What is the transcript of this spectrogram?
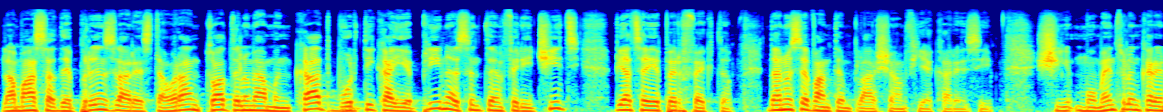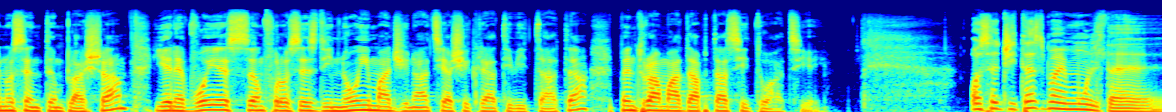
la masa de prânz, la restaurant, toată lumea a mâncat, burtica e plină, suntem fericiți, viața e perfectă. Dar nu se va întâmpla așa în fiecare zi. Și momentul în care nu se întâmplă așa, e nevoie să-mi folosesc din nou imaginația și creativitatea pentru a mă adapta situației. O să citesc mai multe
